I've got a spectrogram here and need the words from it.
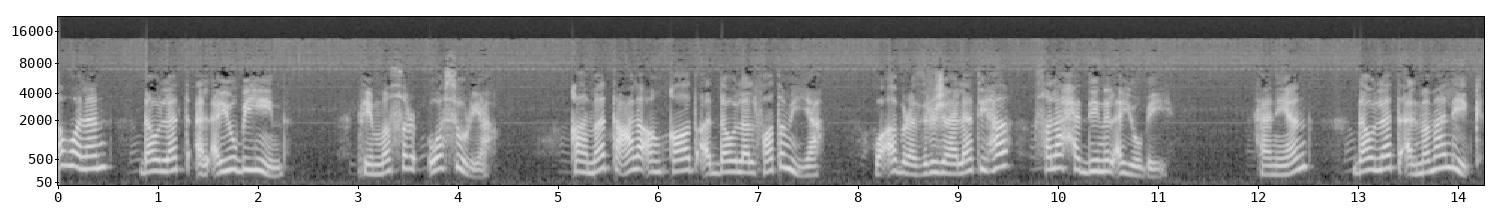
أولا دولة الأيوبيين في مصر وسوريا قامت على أنقاض الدولة الفاطمية وأبرز رجالاتها صلاح الدين الأيوبي. ثانيا دولة المماليك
